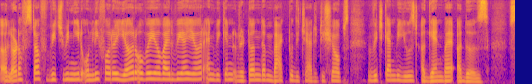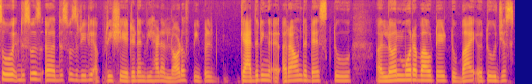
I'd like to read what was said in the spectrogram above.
a lot of stuff which we need only for a year over here while we are here and we can return them back to the charity shops which can be used again by others. So this was uh, this was really appreciated and we had a lot of people gathering around the desk to uh, learn more about it to buy uh, to just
